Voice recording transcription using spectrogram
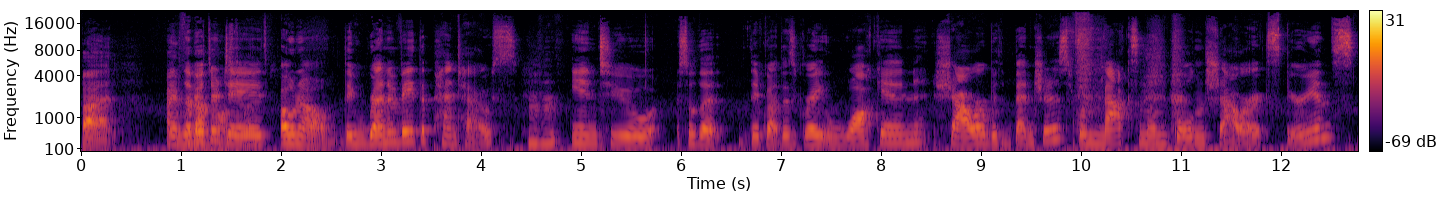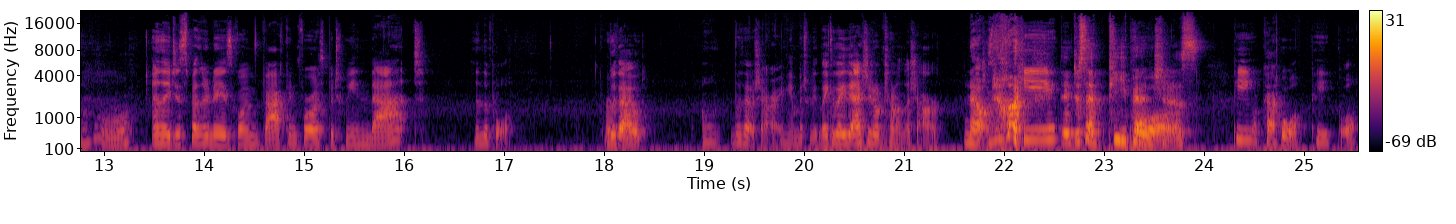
but They I'd live out their days. Oh no, they renovate the penthouse Mhm. into so that they've got this great walk-in shower with benches for maximum golden shower experience, Ooh, and they just spend their days going back and forth between that and the pool perfect. without oh, without showering in between. Like they actually don't turn on the shower. no, They no. just pee, they just have pee Pool. benches. pee, Okay. pool, pee, pool.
